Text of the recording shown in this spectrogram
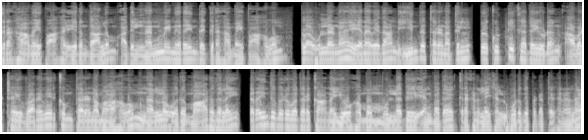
கிரக அமைப்பாக இருந்தாலும் அதில் நன்மை நிறைந்த கிரக அமைப்பாகவும் பல உள்ளன. எனவேதான் இந்த தருணத்தில் ஒரு குட்டி கதையுடன் அவற்றை வரவேற்கும் தருணமாகவும் நல்ல ஒரு மாறுதலை நிறைந்து பெறுவதற்கான யோகமும் உள்ளது என்பதை கிரகநிலைகள் உறுதிப்படுத்துகின்றன.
